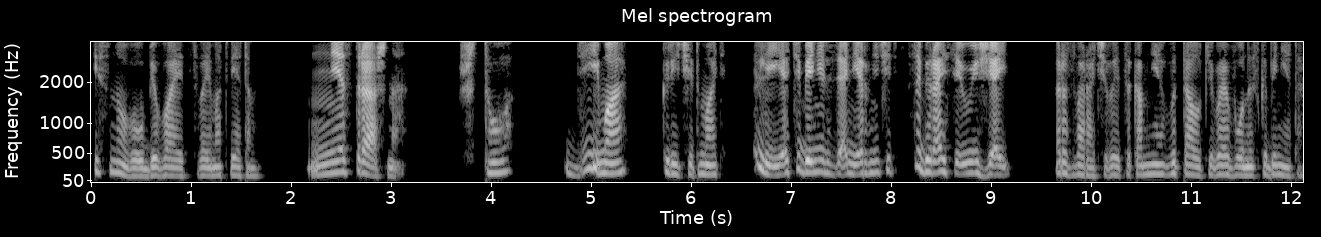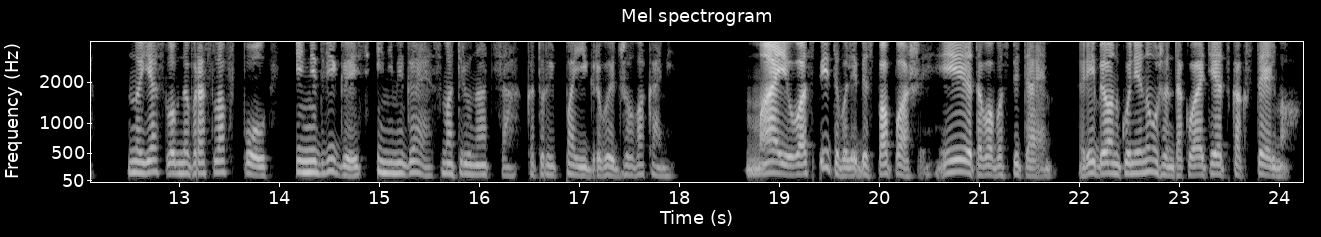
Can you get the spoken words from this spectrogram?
и снова убивает своим ответом. «Не страшно». «Что?» «Дима!» — кричит мать. «Лия, тебе нельзя нервничать. Собирайся и уезжай!» Разворачивается ко мне, выталкивая вон из кабинета. Но я словно вросла в пол и, не двигаясь и не мигая, смотрю на отца, который поигрывает желваками. «Майю воспитывали без папаши, и этого воспитаем. Ребенку не нужен такой отец, как Стельмах».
